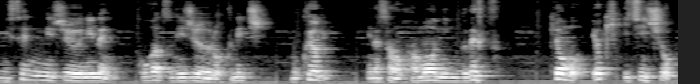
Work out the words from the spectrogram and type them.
2022年5月26日木曜日。皆さんハモーニングです。今日も良き一日を。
